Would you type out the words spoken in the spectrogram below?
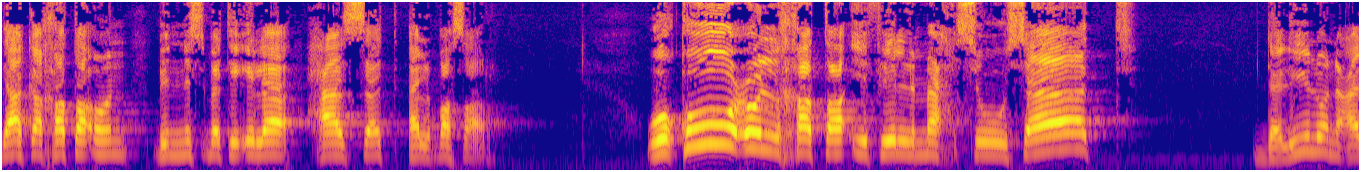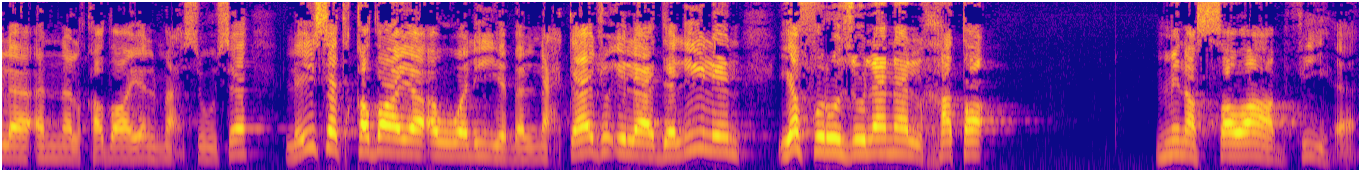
ذاك خطأ بالنسبة إلى حاسة البصر. وقوع الخطأ في المحسوسات دليل على أن القضايا المحسوسة ليست قضايا أولية بل نحتاج إلى دليل يفرز لنا الخطأ. من الصواب فيها.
